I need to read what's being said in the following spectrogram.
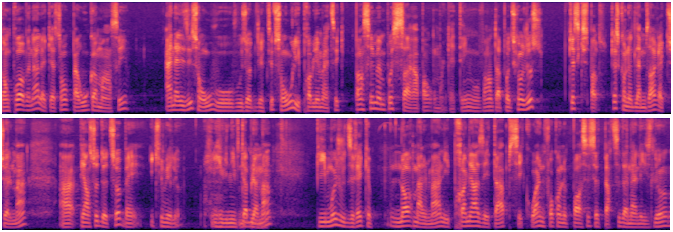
Donc, pour revenir à la question par où commencer, analyser sont où vos, objectifs, sont où les problématiques. Pensez même pas si ça a rapport au marketing, aux ventes, à la production, juste qu'est-ce qui se passe, qu'est-ce qu'on a de la misère actuellement? Euh, puis ensuite de ça, ben, écrivez-le, inévitablement. Mm-hmm. Puis moi, je vous dirais que normalement, les premières étapes, c'est quoi? Une fois qu'on a passé cette partie d'analyse-là,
